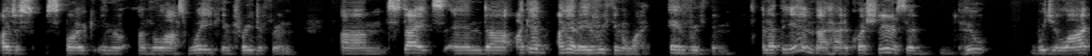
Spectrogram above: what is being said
I just spoke in the, over the last week in three different um, states, and uh, I gave I gave everything away, everything. And at the end, I had a questionnaire and said, "Who would you like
